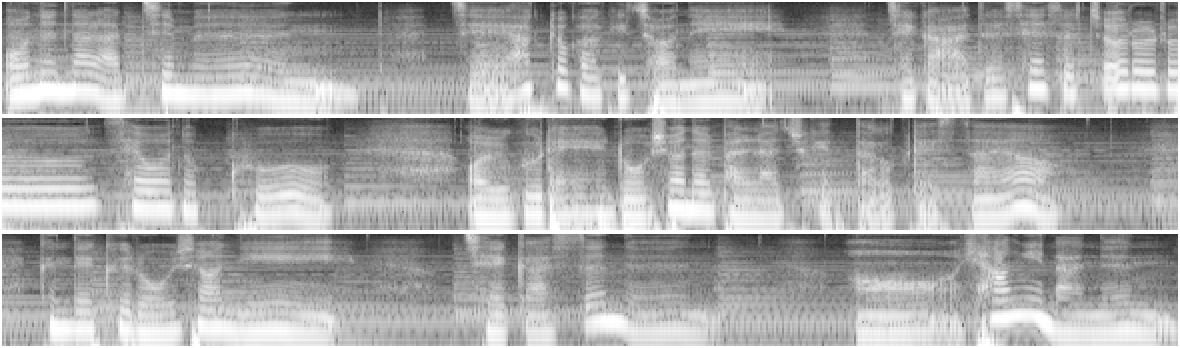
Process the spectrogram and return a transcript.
어느 날 아침은 이제 학교 가기 전에 제가 아들 셋을 쪼르르 세워놓고 얼굴에 로션을 발라주겠다고 그랬어요. 근데 그 로션이 제가 쓰는 어, 향이 나는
